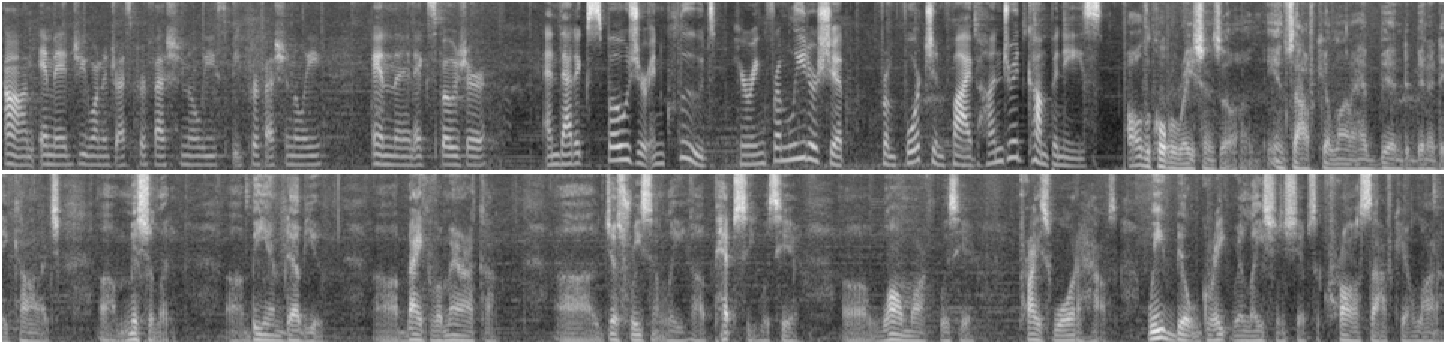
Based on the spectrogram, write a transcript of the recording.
Um, image, you want to dress professionally, speak professionally, and then exposure. And that exposure includes hearing from leadership from Fortune 500 companies. All the corporations uh, in South Carolina have been to Benedict College. Uh, Michelin, uh, BMW, uh, Bank of America, just recently, uh, Pepsi was here, uh, Walmart was here, Price Waterhouse. We've built great relationships across South Carolina.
